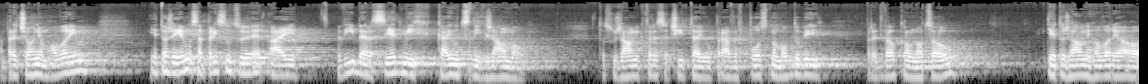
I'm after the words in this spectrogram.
A prečo o ňom hovorím? Je to, že jemu sa prisudzuje aj výber siedmých kajúcných žalmov. To sú žalmy, ktoré sa čítajú práve v pôstnom období pred Veľkou nocou. Tieto žalmy hovoria o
